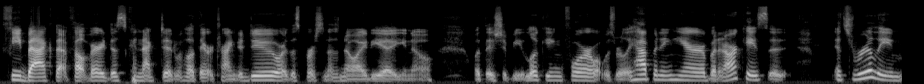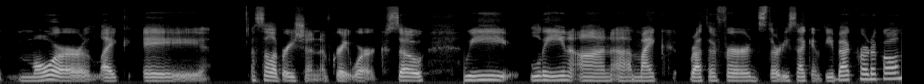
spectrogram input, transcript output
feedback that felt very disconnected with what they were trying to do, or this person has no idea, you know, what they should be looking for, what was really happening here. But in our case, it, it's really more like a a celebration of great work. So we lean on uh, Mike Rutherford's 30 second feedback protocol.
